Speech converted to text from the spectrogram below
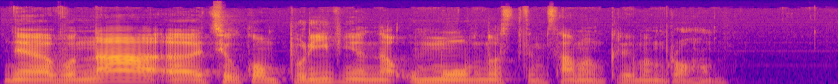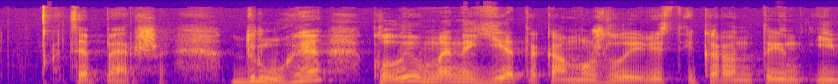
вона цілком порівняна умовно з тим самим Кривим Рогом. Це перше. Друге, коли в мене є така можливість, і карантин, і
